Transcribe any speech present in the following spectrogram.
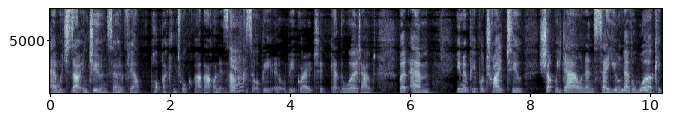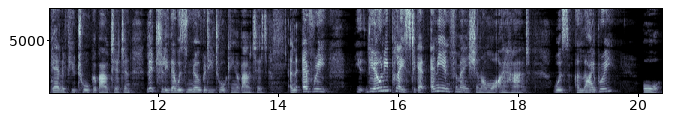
um, which is out in June. So hopefully I'll pop back and talk about that when it's out Yeah. because it'll be it'll be great to get the word out. But um, you know, people tried to shut me down and say you'll never work again if you talk about it, and literally there was nobody talking about it, and every the only place to get any information on what I had was a library or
